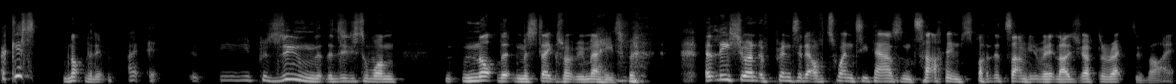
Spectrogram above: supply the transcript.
I guess not that it, I, it you presume that the digital one, not that mistakes won't be made, but at least you won't have printed it off 20,000 times by the time you realize you have to rectify it.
